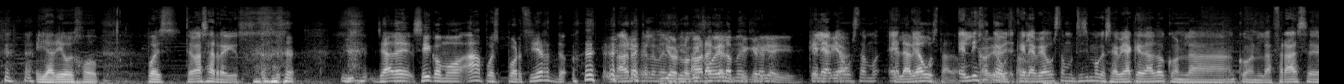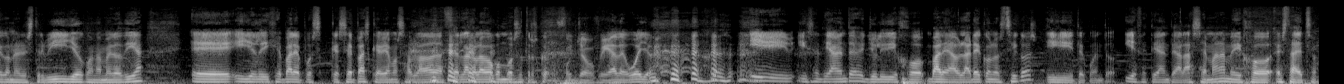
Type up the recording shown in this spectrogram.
Y ya digo, hijo, pues Te vas a reír. ya de... Sí, como, ah, pues por cierto. Ahora que lo dijo Ahora que él, lo que ir. Que le había gustado. Que él- le había él- gustado. Él dijo había que, gustado. que le había gustado muchísimo, que se había quedado con la, con la frase, con el estribillo, con la melodía. eh, y yo le dije, vale, pues que sepas que habíamos hablado de hacer la colabo con vosotros. Yo fui a de huello. y, y sencillamente Julie dijo, vale, hablaré con los chicos y te cuento. Y efectivamente a la semana me dijo, está hecho.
